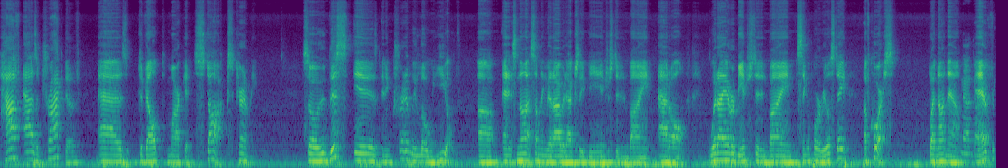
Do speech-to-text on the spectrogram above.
half as attractive as developed market stocks currently. So this is an incredibly low yield, uh, and it's not something that I would actually be interested in buying at all. Would I ever be interested in buying Singapore real estate? Of course. but not now. No, no, no. Every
